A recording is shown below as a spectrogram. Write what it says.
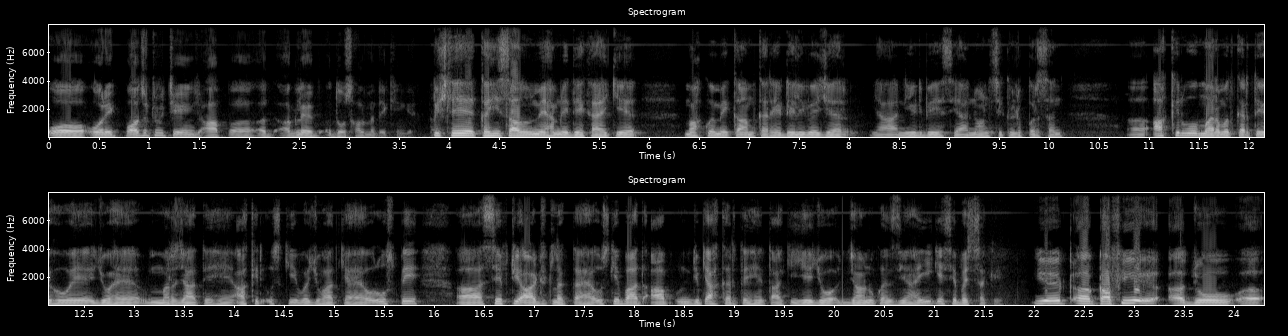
और एक पॉजिटिव चेंज आप अगले दो साल में देखेंगे। पिछले कई सालों में हमने देखा है कि महकमे में काम कर रहे डेली वेजर या नीड बेस या नॉन सिक्योरिटी पर्सन आखिर वो मरम्मत करते हुए जो है मर जाते हैं। आखिर उसकी वजूहत क्या है? और उस पर सेफ्टी ऑडिट लगता है। उसके बाद आप उन क्या करते हैं ताकि ये जो जानों का जिया है, ये कैसे बच सके? ये एक काफ़ी जो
